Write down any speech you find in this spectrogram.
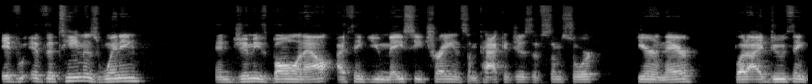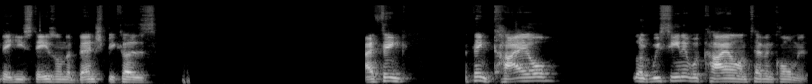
if if the team is winning and Jimmy's balling out, I think you may see Trey in some packages of some sort here and there. But I do think that he stays on the bench because I think I think Kyle. Look, we've seen it with Kyle and Tevin Coleman,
